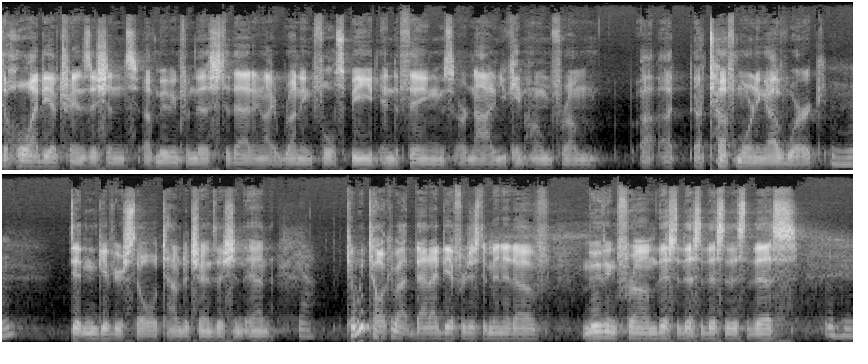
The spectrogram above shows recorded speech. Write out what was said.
the whole idea of transitions of moving from this to that and like running full speed into things or not and you came home from a, a, a tough morning of work didn't give your soul time to transition in. Yeah. can we talk about that idea for just a minute of moving from this to this to this to this to this? Mm-hmm.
